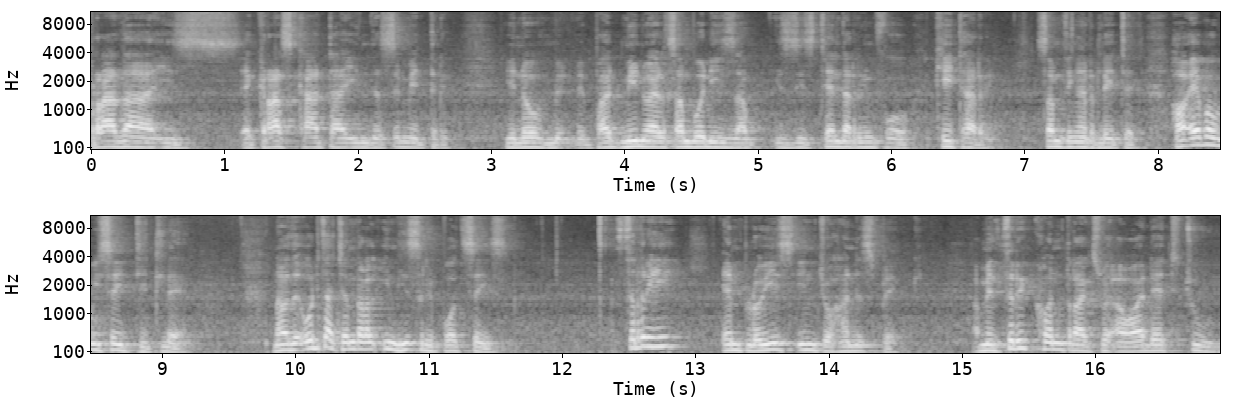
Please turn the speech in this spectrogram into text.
brother is a grass cutter in the cemetery, you know, but meanwhile somebody is, is, is tendering for catering, something unrelated. However, we say declare. Now the Auditor General in his report says, three employees in Johannesburg, I mean three contracts were awarded to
